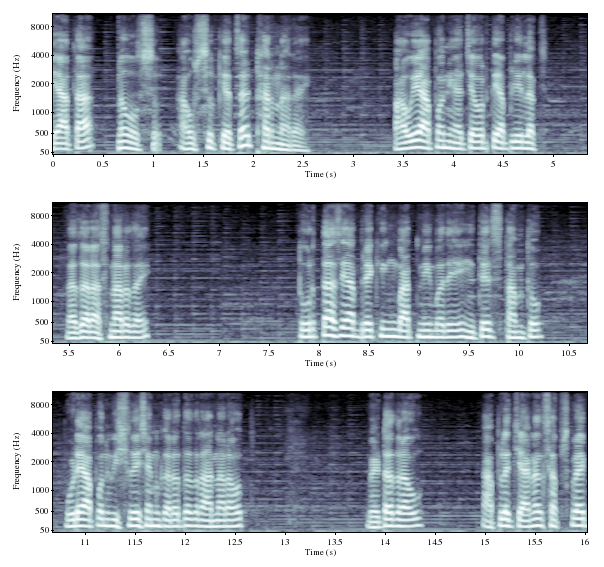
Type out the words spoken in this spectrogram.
हे आता असणं औत्सु औत्सुक्याचं ठरणार आहे. पाहूया आपण याच्यावरती आपली लक्ष नजर असणारच आहे. तुर्तास या ब्रेकिंग बातमीमध्ये इथेच थांबतो. पुढे आपण विश्लेषण करतच राहणार आहोत. भेटत राहू. आपलं चॅनल सबस्क्राईब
